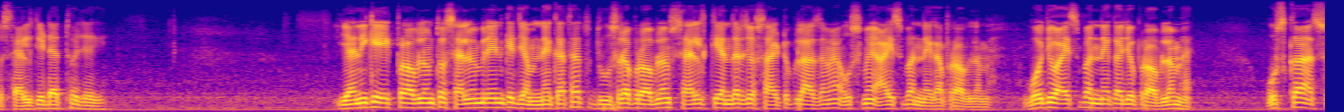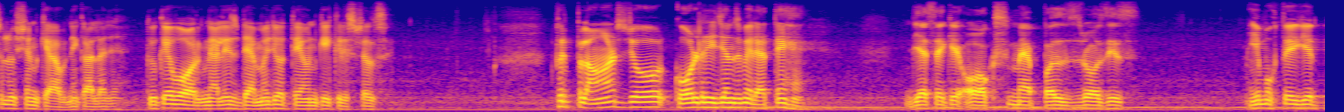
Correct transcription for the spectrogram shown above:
तो सेल की डेथ हो जाएगी। यानी कि एक प्रॉब्लम तो सेल मेम्ब्रेन के जमने का था तो दूसरा प्रॉब्लम सेल के अंदर जो साइटोप्लाज्म है, उसमें आइस बनने का प्रॉब्लम है। वो जो आइस बनने का जो प्रॉब्लम है, उसका सोल्यूशन क्या अब निकाला जाए? क्योंकि वो ऑर्गेनाइज डैमेज होते हैं उनकी क्रिस्टल से। फिर प्लांट्स जो कोल्ड रीजन्स में रहते हैं, जैसे कि ऑक्स मैपल्स रोजेज़ ये मुख्त, ये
